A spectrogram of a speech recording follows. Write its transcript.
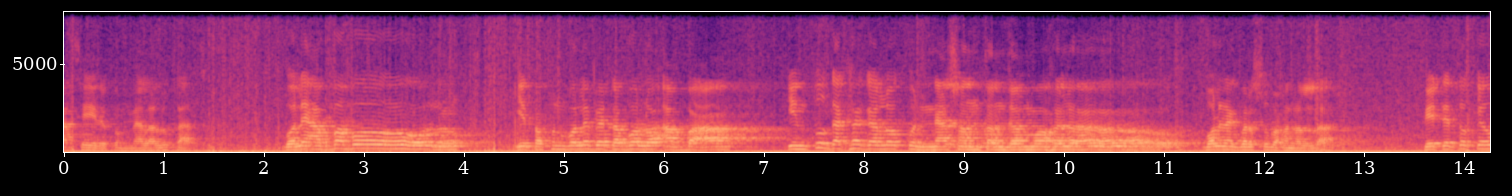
আছে এরকম মেলা লোক আছে। বলে, আব্বা বল। এ তখন বলে, বেটা বলো, আব্বা কিন্তু দেখা গেল কন্যা সন্তান জন্ম হলো। বলেন একবার সুবাহান পেটে তো কেউ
